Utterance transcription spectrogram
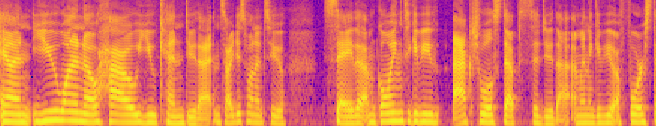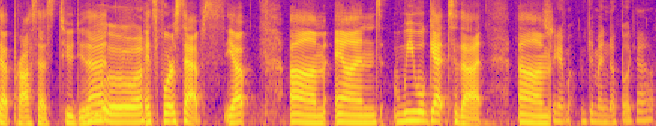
and you want to know how you can do that. And so I just wanted to say that I'm going to give you actual steps to do that. I'm going to give you a four step process to do that. Ooh. It's four steps. Yep. Um, and we will get to that. Um, Should I get my, get my notebook out?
